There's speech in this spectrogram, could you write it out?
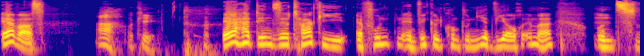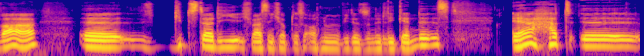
er war's. Ah, okay. Er hat den Sirtaki erfunden, entwickelt, komponiert, wie auch immer. Und zwar äh, gibt's da die, ich weiß nicht, ob das auch nur wieder so eine Legende ist. Er hat, äh,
